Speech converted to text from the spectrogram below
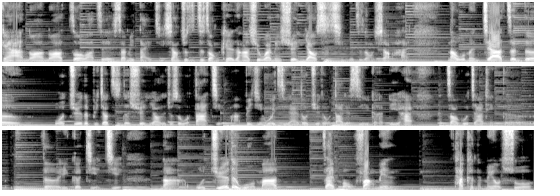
跟安诺安诺做啊这些上面代志。”像就是这种可以让他去外面炫耀事情的这种小孩。那我们家真的。我觉得比较值得炫耀的就是我大姐嘛，毕竟我一直以来都觉得我大姐是一个很厉害、很照顾家庭的的一个姐姐。那我觉得我妈在某方面，嗯，她可能没有说，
